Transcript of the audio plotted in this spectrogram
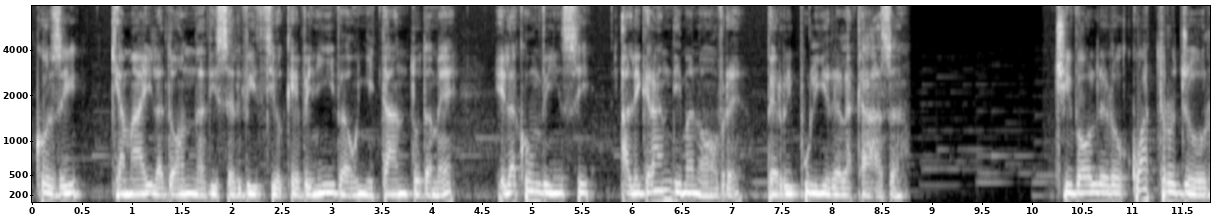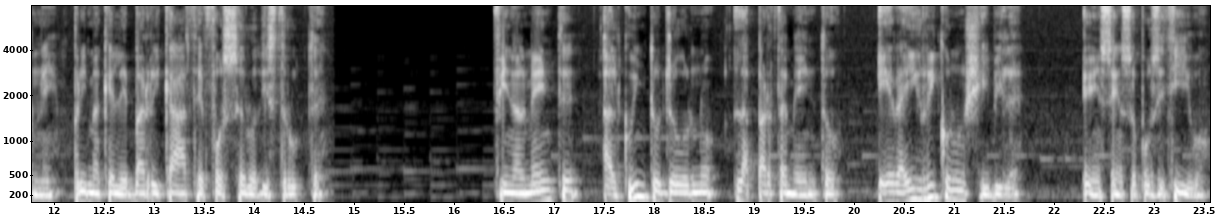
Così chiamai la donna di servizio che veniva ogni tanto da me e la convinsi alle grandi manovre per ripulire la casa. Ci vollero quattro giorni prima che le barricate fossero distrutte. Finalmente, al quinto giorno, l'appartamento era irriconoscibile e in senso positivo.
